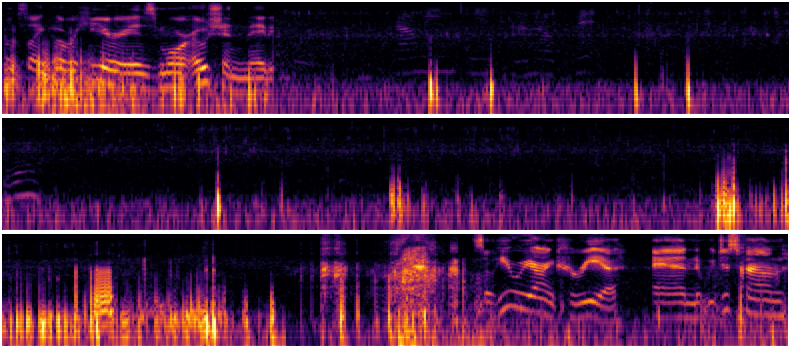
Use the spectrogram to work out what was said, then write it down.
looks like over here is more ocean, maybe. So here we are in Korea, and we just found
